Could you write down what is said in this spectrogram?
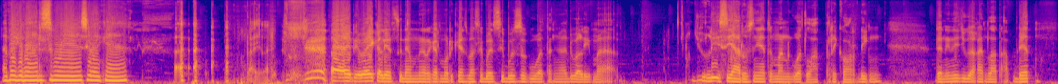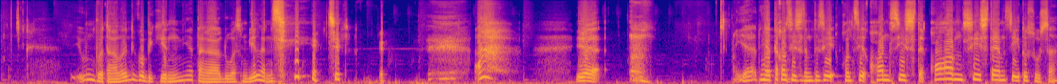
Apa kabar semuanya? Silakan. Uh, anyway kalian sedang mendengarkan podcast bahasa basi busuk buat tanggal 25 Juli sih harusnya teman gue telat recording. Dan ini juga akan telat update. Ibu buat tanggal ini gue bikinnya tanggal 29 sih Ah Ya. Ya ternyata konsistensi konsi, konsisten konsistensi itu susah.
